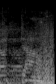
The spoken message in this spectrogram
Shut down.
